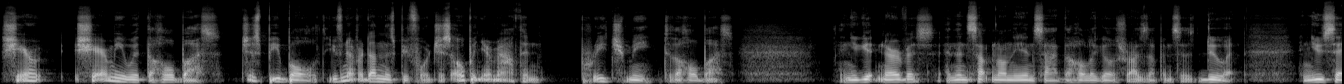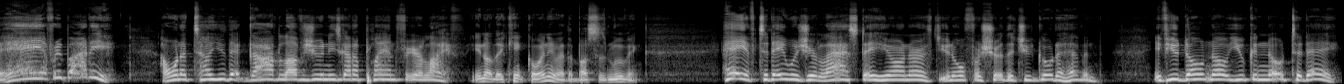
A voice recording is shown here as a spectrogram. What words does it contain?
Share, share me with the whole bus. Just be bold. You've never done this before. Just open your mouth and preach me to the whole bus. And you get nervous, and then something on the inside, the Holy Ghost rises up and says, Do it. And you say, Hey, everybody, I want to tell you that God loves you and He's got a plan for your life. You know, they can't go anywhere, the bus is moving. Hey, if today was your last day here on earth, do you know for sure that you'd go to heaven? If you don't know, you can know today.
